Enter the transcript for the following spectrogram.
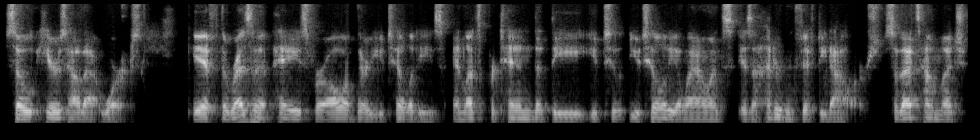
So here's how that works. If the resident pays for all of their utilities, and let's pretend that the util- utility allowance is $150, so that's how much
